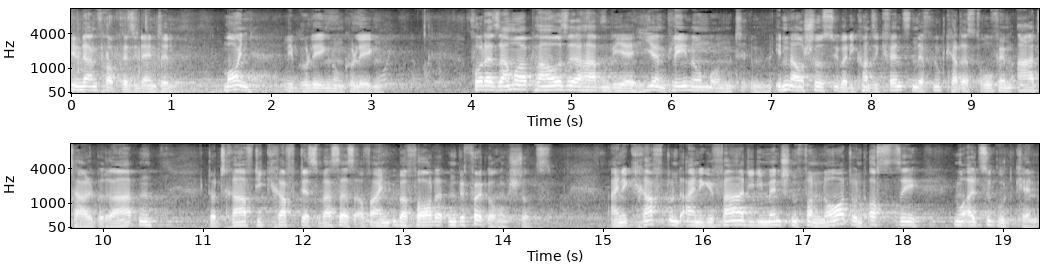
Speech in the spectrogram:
Vielen Dank, Frau Präsidentin. Moin, liebe Kolleginnen und Kollegen. Vor der Sommerpause haben wir hier im Plenum und im Innenausschuss über die Konsequenzen der Flutkatastrophe im Ahrtal beraten. Dort traf die Kraft des Wassers auf einen überforderten Bevölkerungsschutz. Eine Kraft und eine Gefahr, die die Menschen von Nord- und Ostsee nur allzu gut kennen.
